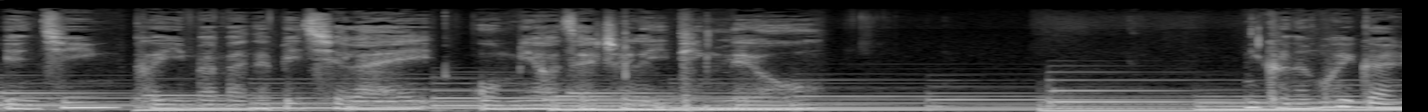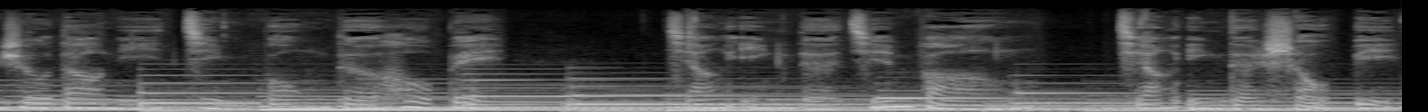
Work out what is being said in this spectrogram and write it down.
眼睛可以慢慢起来，我们要在这里停留。你可能会感受到你紧绷的后背、僵硬的肩膀、僵硬的手臂，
